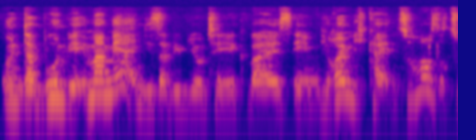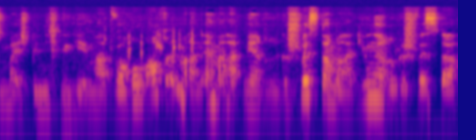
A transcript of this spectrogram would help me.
Und dann wohnen wir immer mehr in dieser Bibliothek, weil es eben die Räumlichkeiten zu Hause zum Beispiel nicht hm. gegeben hat. Warum auch immer. Ne? Man hat mehrere Geschwister, man hat jüngere Geschwister,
